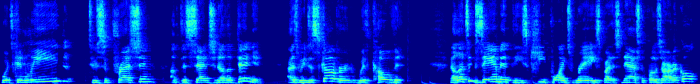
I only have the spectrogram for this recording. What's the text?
which can lead to suppression of dissension of opinion, as we discovered with COVID. Now, let's examine these key points raised by this National Post article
